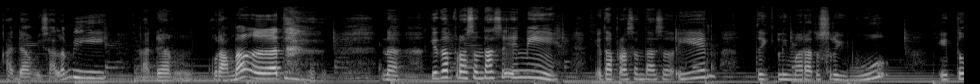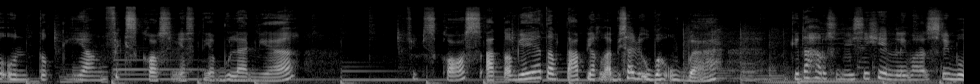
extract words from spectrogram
kadang bisa lebih kadang kurang banget. Nah kita presentasi ini kita presentasein 500 ribu itu untuk yang fix costnya setiap bulan ya. Fix cost atau biaya tetap yang nggak bisa diubah-ubah kita harus nyisihin 500 ribu.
